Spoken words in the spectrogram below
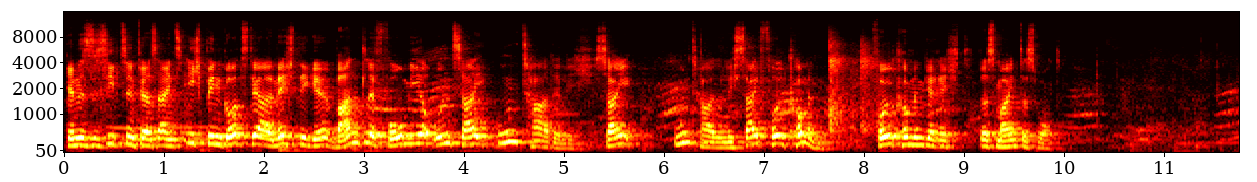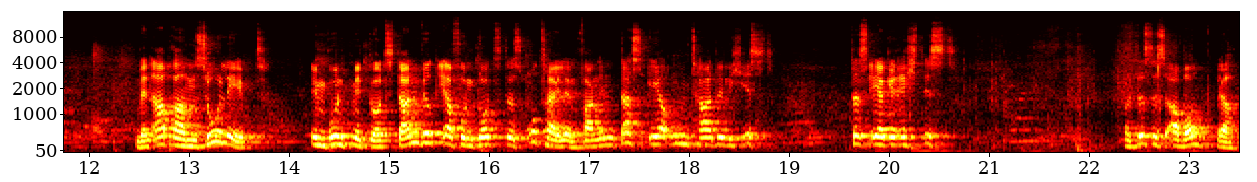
Genesis 17, Vers 1, ich bin Gott der Allmächtige, wandle vor mir und sei untadelig, sei untadelig, sei vollkommen, vollkommen gerecht. Das meint das Wort. Wenn Abraham so lebt, im Bund mit Gott, dann wird er von Gott das Urteil empfangen, dass er untadelig ist, dass er gerecht ist. Und das ist aber, ja,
